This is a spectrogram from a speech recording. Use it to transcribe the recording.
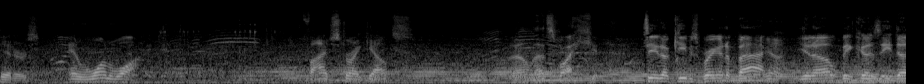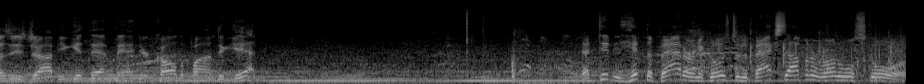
hitters and one walk. Five strikeouts. Well, that's why Tito keeps bringing him back, yeah. you know, because he does his job. You get that man you're called upon to get. That didn't hit the batter, and it goes to the backstop, and a run will score.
